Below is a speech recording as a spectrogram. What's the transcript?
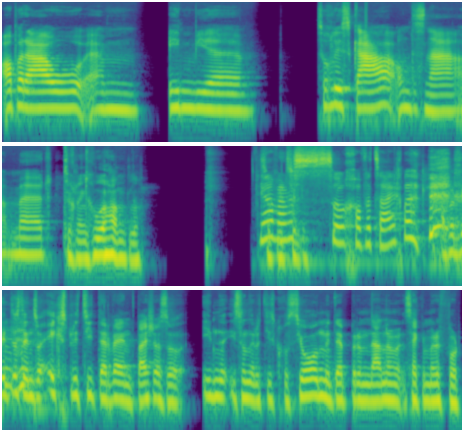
aber auch ähm, irgendwie so ein bisschen das Geben und das Nehmen. Man, So ein bisschen Kuhhandel. ja, So wenn man es so kann bezeichnen Aber wird das denn so explizit erwähnt? Weißt du, also in, in so einer Diskussion mit jemandem, nennen wir, sagen wir vor,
